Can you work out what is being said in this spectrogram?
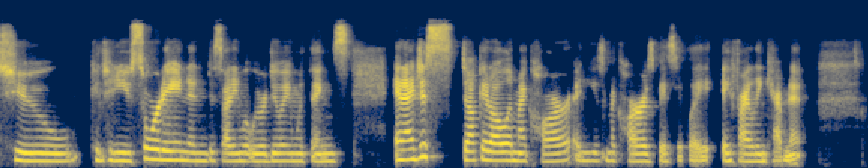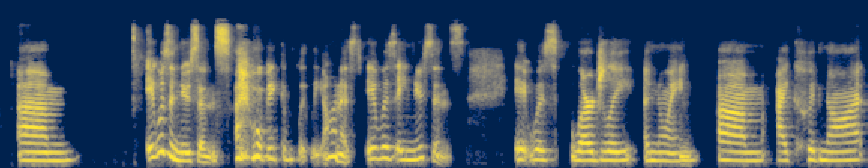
to continue sorting and deciding what we were doing with things. And I just stuck it all in my car and used my car as basically a filing cabinet. Um, it was a nuisance. I will be completely honest. It was a nuisance. It was largely annoying. Um, I could not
